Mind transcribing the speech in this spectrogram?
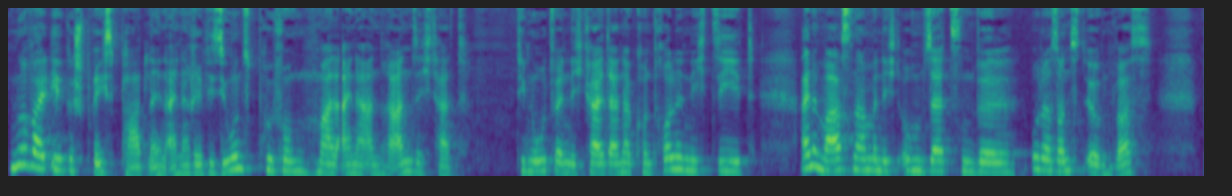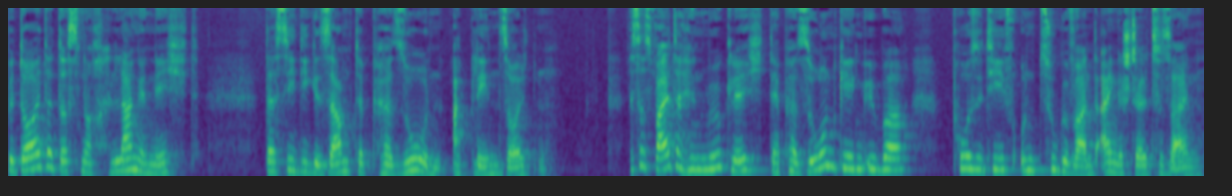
Nur weil Ihr Gesprächspartner in einer Revisionsprüfung mal eine andere Ansicht hat, die Notwendigkeit einer Kontrolle nicht sieht, eine Maßnahme nicht umsetzen will oder sonst irgendwas, bedeutet das noch lange nicht, dass Sie die gesamte Person ablehnen sollten. Es ist weiterhin möglich, der Person gegenüber positiv und zugewandt eingestellt zu sein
